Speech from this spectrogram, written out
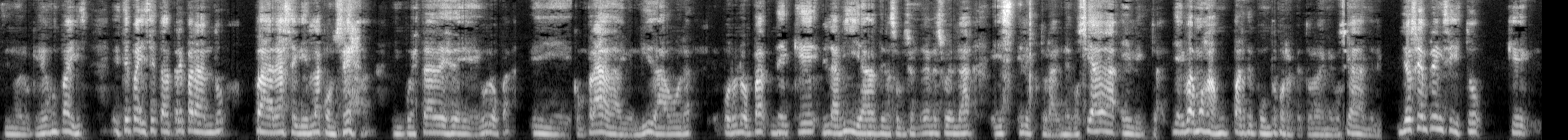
sino de lo que es un país. Este país se está preparando para seguir la conseja impuesta desde Europa, y comprada y vendida ahora por Europa, de que la vía de la solución de Venezuela es electoral, negociada electoral. Y ahí vamos a un par de puntos con respecto a lo de negociada y electoral. Yo siempre insisto que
